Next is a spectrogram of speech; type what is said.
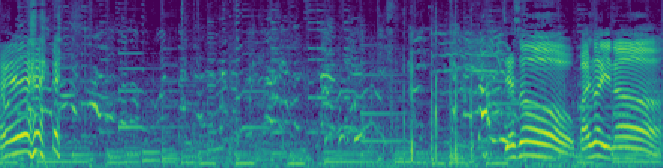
哎！结束，白色赢了。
